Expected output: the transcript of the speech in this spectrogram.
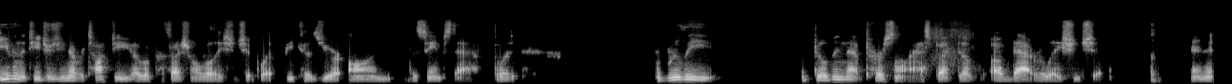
even the teachers you never talk to you have a professional relationship with because you're on the same staff. But really building that personal aspect of of that relationship and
